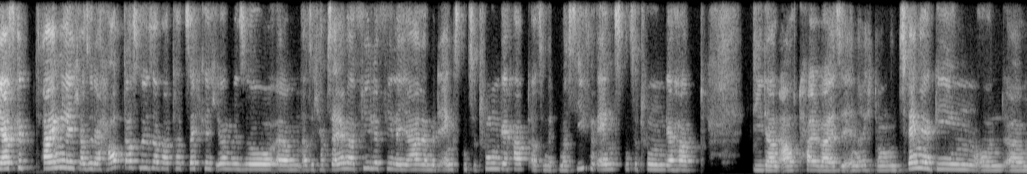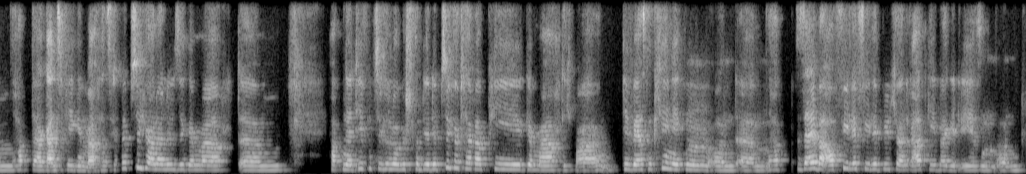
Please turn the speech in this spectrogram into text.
Ja, es gibt eigentlich, also der Hauptauslöser war tatsächlich irgendwie so, ähm, also ich habe selber viele, viele Jahre mit Ängsten zu tun gehabt, also mit massiven Ängsten zu tun gehabt, die dann auch teilweise in Richtung Zwänge gingen und ähm, habe da ganz viel gemacht. Also ich habe eine Psychoanalyse gemacht, ähm, habe eine tiefenpsychologisch fundierte Psychotherapie gemacht. Ich war in diversen Kliniken und ähm, habe selber auch viele, viele Bücher und Ratgeber gelesen und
